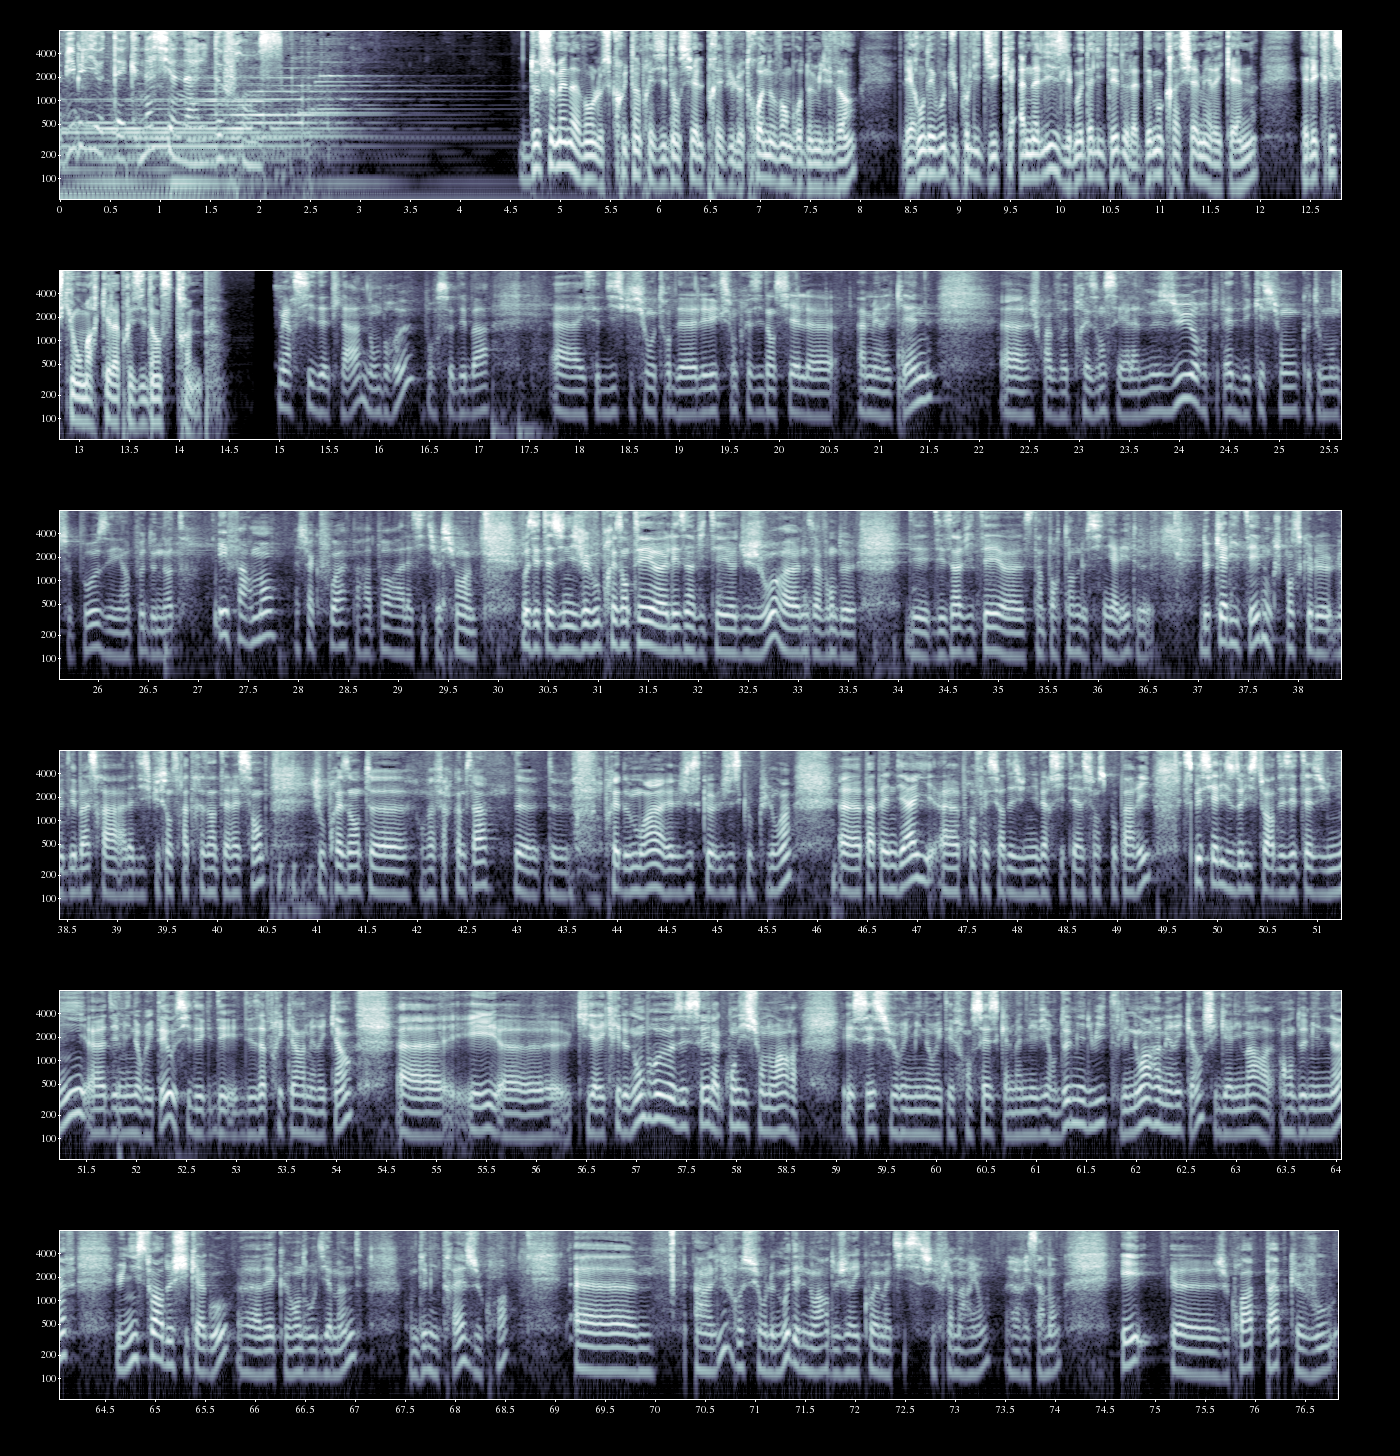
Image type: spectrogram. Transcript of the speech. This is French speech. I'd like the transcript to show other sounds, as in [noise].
la Bibliothèque nationale de France. Deux semaines avant le scrutin présidentiel prévu le 3 novembre 2020, les rendez-vous du politique analysent les modalités de la démocratie américaine et les crises qui ont marqué la présidence Trump. Merci d'être là, nombreux, pour ce débat euh, et cette discussion autour de l'élection présidentielle euh, américaine. Euh, je crois que votre présence est à la mesure peut-être des questions que tout le monde se pose et un peu de notre effarement à chaque fois par rapport à la situation euh, aux États-Unis. Je vais vous présenter euh, les invités du jour. Nous avons des, invités, c'est important de le signaler, de, qualité. Donc je pense que le, débat sera, la discussion sera très intéressante. Je vous présente, on va faire comme ça, [laughs] près de moi jusqu'au plus loin. Papa Ndiaye, professeur des universités à Sciences Po Paris, spécialiste de l'histoire des États-Unis, des minorités aussi des, Africains américains, euh, et euh, qui a écrit de nombreux essais, La condition noire, essai sur une minorité française, Calman Levy en 2008, Les Noirs américains chez Gallimard en 2009, Une histoire de Chicago euh, avec Andrew Diamond en 2013, je crois. un livre sur le modèle noir de Jéricho Amatis chez Flammarion récemment. Et je crois, Pape, que vous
